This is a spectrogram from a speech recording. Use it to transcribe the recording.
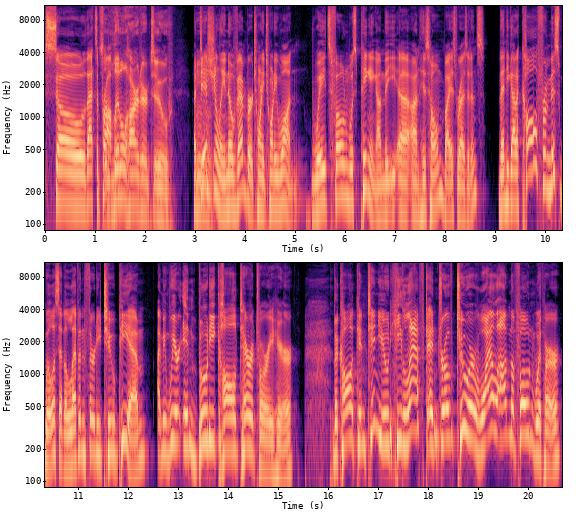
So that's a it's problem. a little harder to. Additionally, November 2021, Wade's phone was pinging on the uh, on his home by his residence. Then he got a call from Miss Willis at 11:32 p.m. I mean, we're in booty call territory here. The call continued. He left and drove to her while on the phone with her.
